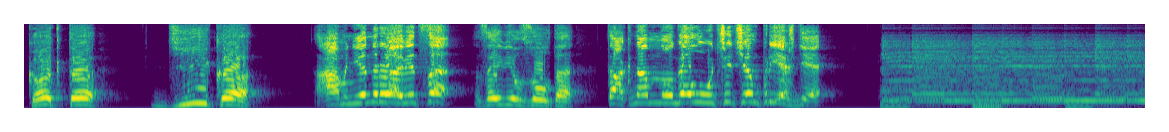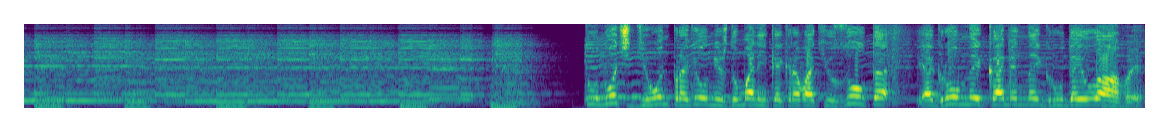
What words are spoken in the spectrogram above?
как-то дико!» «А мне нравится!» – заявил Золото. «Так намного лучше, чем прежде!» Ночь Дион провел между маленькой кроватью Золота и огромной каменной грудой лавы.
